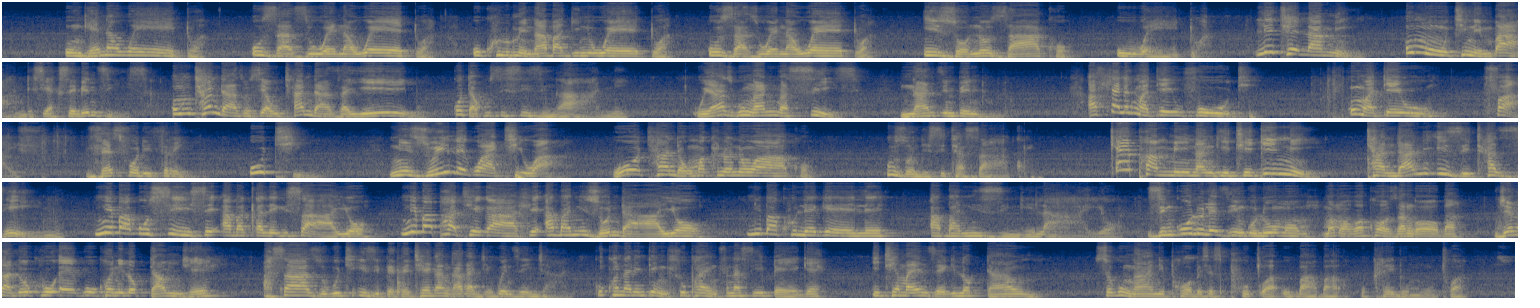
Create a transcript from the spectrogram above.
Ungena wedwa uzazi wena wedwa ukhulume nabakini wedwa uzazi wena wedwa izono zakho uwedwa. Lithe lami umuthi nempande siyakusebenzisa. Umthandazo siyawuthandaza yebo kodwa kusisizi ngani? Uyazi kungani ungasisizi nansi impendulo. Asihlale kuMateyu futhi. uMateyu 5 verse 43 uthi nizwile kwathiwa wothanda umakhelwane wakho uzondisitha sakho. Kepha mina ngithi kini thandani izitha zenu nibabusise abaqalekisayo nibaphathe kahle abanizondayo nibakhulekele abanizingelayo. Zinkulu lezi inkulumo mama wakhoza ngoba njengalokhu ekukhona ilockdown nje asazi ukuthi izibhebhethe kangaka nje kwenze njani. Kukhona lento engihluphayo ngifuna siyibheke. Ithema yenzeka ilockdown sokungani pho bese siphucwa ubaba uCredo Muthwa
